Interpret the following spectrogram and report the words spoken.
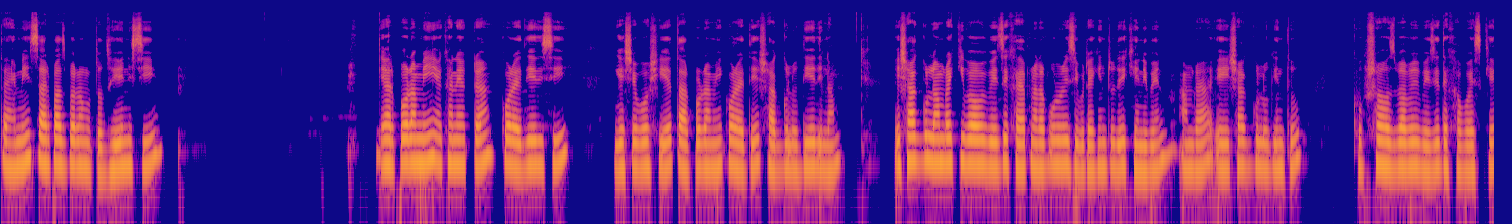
তাই আমি চার পাঁচবারের মতো ধুয়ে নিছি। এরপর আমি এখানে একটা কড়াই দিয়ে দিছি গ্যাসে বসিয়ে। তারপর আমি কড়াইতে শাকগুলো দিয়ে দিলাম। এই শাকগুলো আমরা কীভাবে বেজে খাই আপনারা পুরো রেসিপিটা কিন্তু দেখে নেবেন। আমরা এই শাকগুলো কিন্তু খুব সহজভাবে বেজে দেখাবো আজকে।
